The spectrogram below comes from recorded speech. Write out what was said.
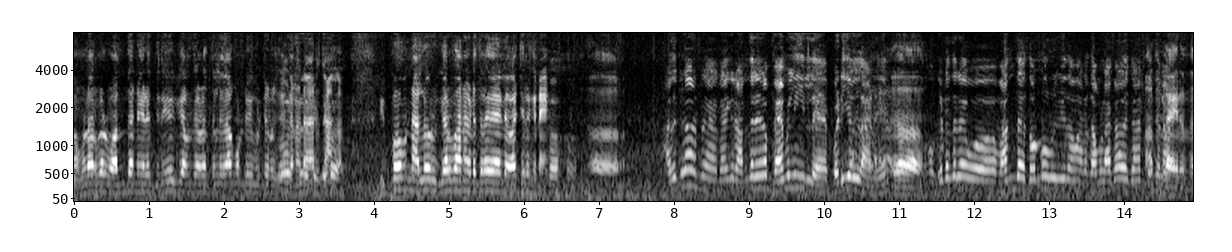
தமிழர்கள் வந்த நேரத்திலேயே உயர்ந்த இடத்துல தான் கொண்டு போய் விட்டுருக்கு ஓ, கனடா சரி. அரசாங்கம் இப்பவும் நல்ல ஒரு உயர்வான இடத்துல வச்சிருக்கிறேன். ஓஹோ. அதுக்கெல்லாம் நான் நினைக்கிறேன் அந்த நேரம் ஃபேமிலி இல்லை படிகள் நானு. கிட்டத்தட்ட வந்த தொண்ணூறு வீதமான தமிழாக்கா அதுக்காக அதில் இருந்த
